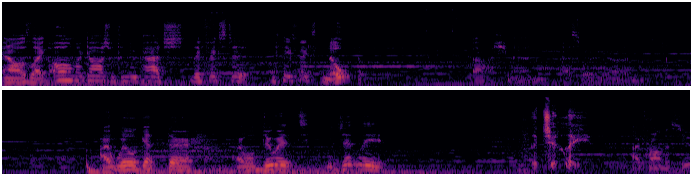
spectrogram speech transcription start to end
And I was like, oh my gosh, with the new patch, they fixed it. They fixed. Nope. Gosh, man. I swear to God. I will get there. I will do it. Legitly. Legitly. I promise you.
